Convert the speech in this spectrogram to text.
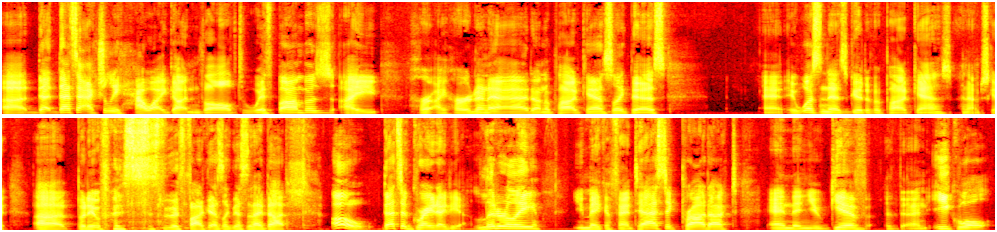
uh, that that's actually how I got involved with Bombas. I heard I heard an ad on a podcast like this, and it wasn't as good of a podcast. And I'm just kidding. Uh, but it was this podcast like this, and I thought, oh, that's a great idea. Literally, you make a fantastic product, and then you give an equal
